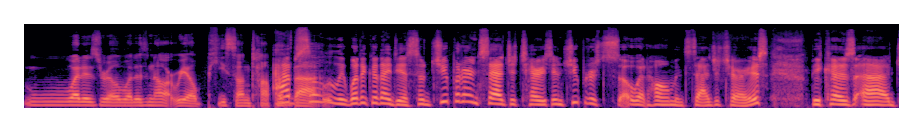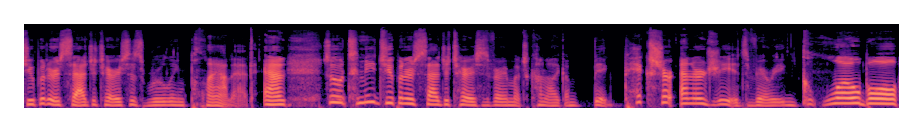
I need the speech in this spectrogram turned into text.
what is real, what is not real piece on top of Absolutely. that. Absolutely. What a good idea. So Jupiter and Sagittarius, and Jupiter's so at home in Sagittarius because uh, Jupiter is Sagittarius' ruling planet. And so to me, Jupiter Sagittarius is very much kind of like a big picture energy. It's very global.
